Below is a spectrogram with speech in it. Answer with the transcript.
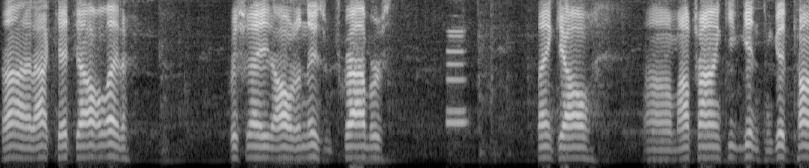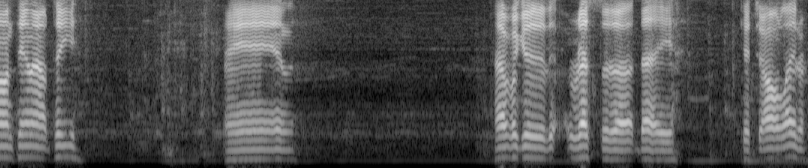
Alright, I'll catch y'all later. Appreciate all the new subscribers. Thank y'all. Um, I'll try and keep getting some good content out to you. And have a good rest of the day. Catch y'all later.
